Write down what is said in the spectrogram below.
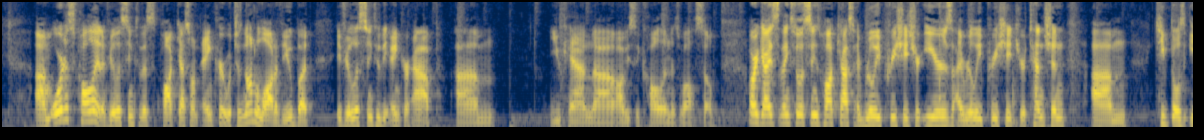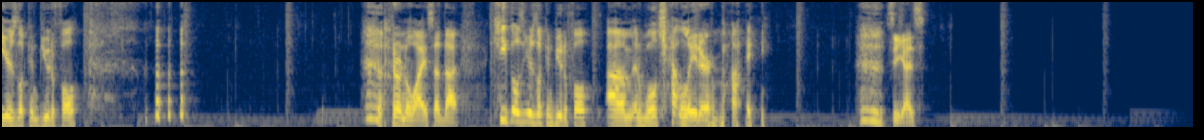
um, or just call in if you're listening to this podcast on Anchor, which is not a lot of you, but if you're listening to the Anchor app, um, you can uh, obviously call in as well. So, all right, guys, thanks for listening to the podcast. I really appreciate your ears. I really appreciate your attention. Um, keep those ears looking beautiful. I don't know why I said that. Keep those ears looking beautiful, um, and we'll chat later. Bye. See you guys.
